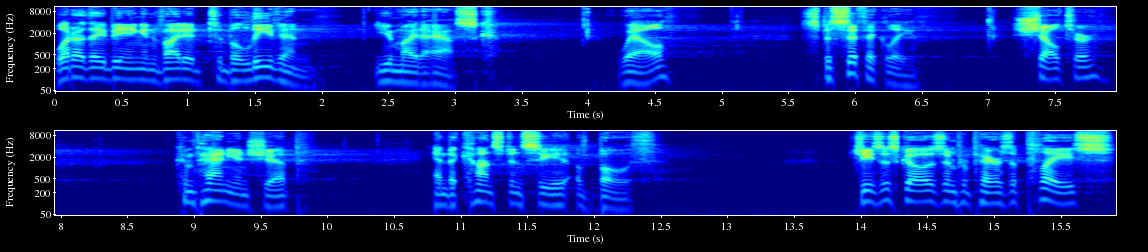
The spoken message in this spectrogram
What are they being invited to believe in, you might ask? Well, specifically, shelter, companionship, and the constancy of both. Jesus goes and prepares a place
